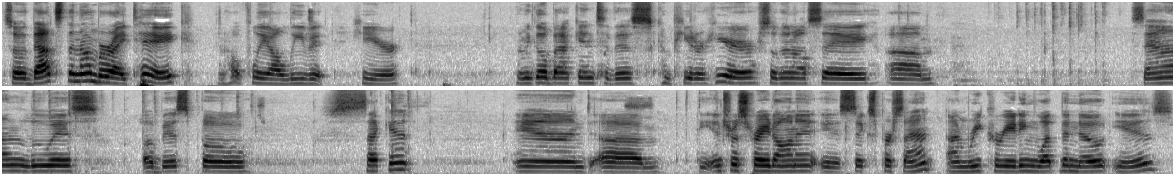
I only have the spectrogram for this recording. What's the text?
so that's the number I take and hopefully I'll leave it here let me go back into this computer here. So then I'll say um, San Luis Obispo second. And um, the interest rate on it is 6%. I'm recreating what the note is.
